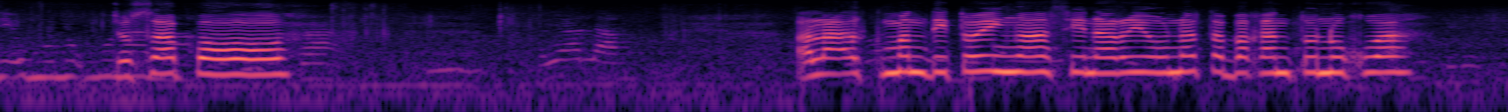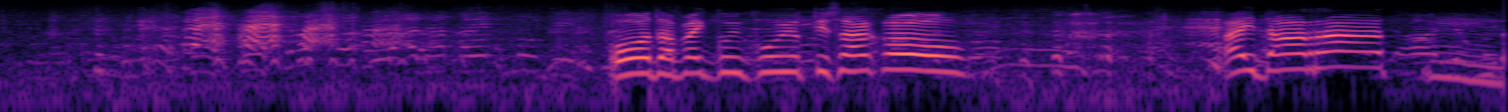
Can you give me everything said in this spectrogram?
Diyosa po. Ala, man dito nga senaryo na tabakan tunok wa. Oh, dapat kuy kuyo tisako. Ay, darat. Hmm.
